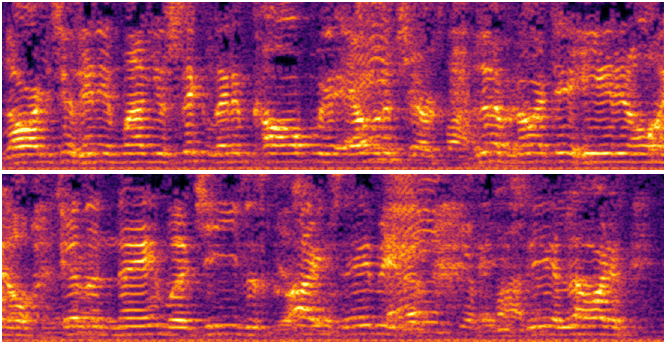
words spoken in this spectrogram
Lord, you says, any among you sick, let him call for the elder of the you, church. Father. Let him anoint their head in oil. That's in right. the name of Jesus Christ. Lord. Amen. Thank you, and Father. you said, Lord, if,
